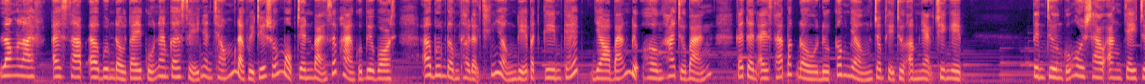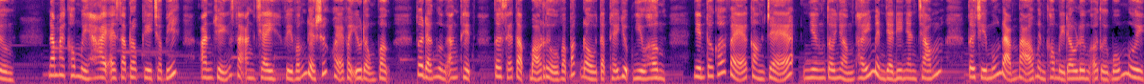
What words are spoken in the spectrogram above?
Long Life, ASAP, album đầu tay của nam ca sĩ nhanh chóng đạt vị trí số 1 trên bảng xếp hạng của Billboard. Album đồng thời đạt chứng nhận đĩa bạch kim kép do bán được hơn 2 triệu bản. Cái tên ASAP bắt đầu được công nhận trong thị trường âm nhạc chuyên nghiệp. Tình trường của ngôi sao ăn chay trường Năm 2012, ASAP Rocky cho biết anh chuyển sang ăn chay vì vấn đề sức khỏe và yêu động vật. Tôi đã ngừng ăn thịt, tôi sẽ tập bỏ rượu và bắt đầu tập thể dục nhiều hơn. Nhìn tôi có vẻ còn trẻ, nhưng tôi nhận thấy mình già đi nhanh chóng. Tôi chỉ muốn đảm bảo mình không bị đau lưng ở tuổi 40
